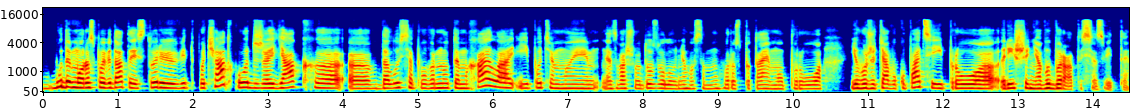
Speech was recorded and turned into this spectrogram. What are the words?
будемо розповідати історію від початку. Отже, як е, вдалося повернути Михайла, і потім ми з вашого дозволу у нього самого розпитаємо про його життя в окупації, про рішення вибиратися звідти.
